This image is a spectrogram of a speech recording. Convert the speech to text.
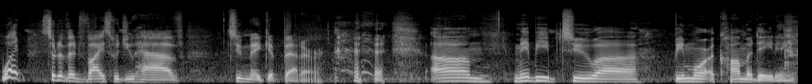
what sort of advice would you have to make it better? um, maybe to uh, be more accommodating.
